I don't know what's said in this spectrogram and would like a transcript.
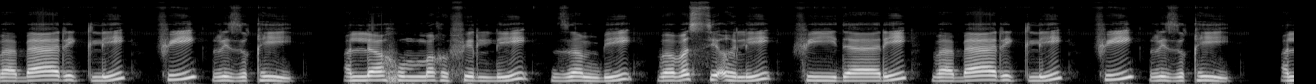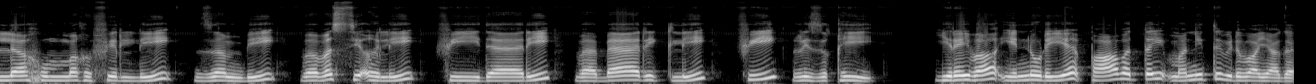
வபாரிக்லி ஃபி ரிஸ்கி. அல்லாஹும்மஃபிர்லி ஜம்பி வவஸ்யலி ஃபி தாரி வபாரிக்லி ஃபி ரிஸ்கி. அல்லாஹும்மஃபிர்லி ஜம்பி வவஸ்யலி ஃபீ தாரி வபாரிக்லி ஃபி ரிஸ்கி. இறைவா என்னுடைய பாவத்தை மன்னித்து விடுவாயாக.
